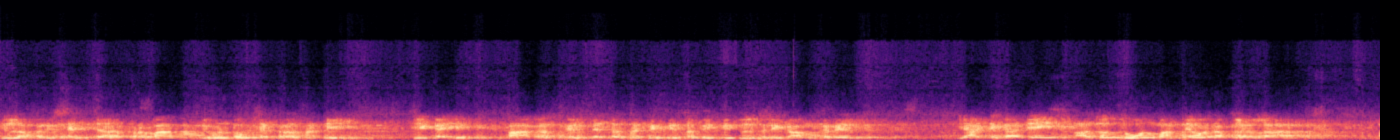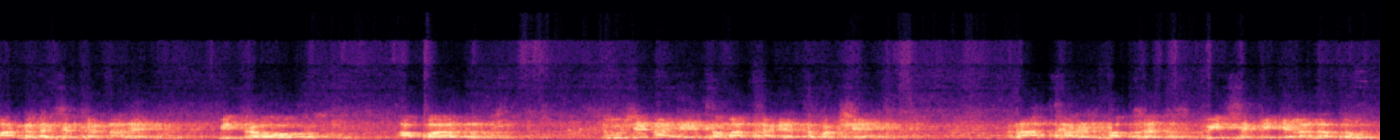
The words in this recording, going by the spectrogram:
जिल्हा परिषदच्या प्रभाग निवडणूक क्षेत्रासाठी जे काही भाग असेल त्याच्यासाठी ती समिती दुसरी काम करेल. या ठिकाणी अजून दोन मान्यवर आपल्याला मार्गदर्शन करणार आहेत. मित्र आपण शिवसेना हे समाजकार्याचं पक्ष आहे. राजकारण फक्त वीस टक्के केला जातो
